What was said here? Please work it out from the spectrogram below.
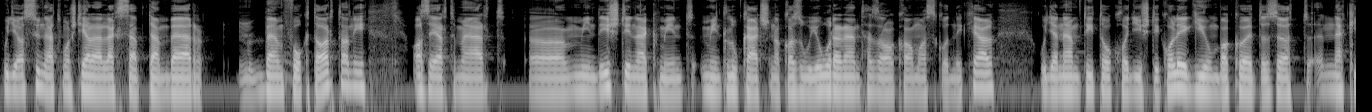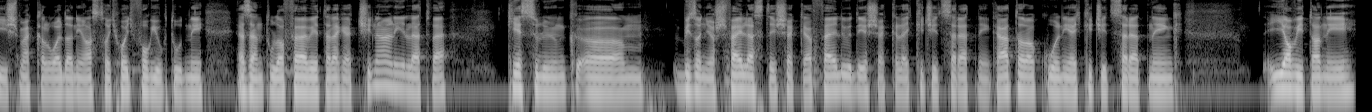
Ugye a szünet most jelenleg szeptemberben fog tartani, azért mert mind Istinek, mint, mint Lukácsnak az új órarendhez alkalmazkodni kell, ugye nem titok, hogy Isti kollégiumba költözött, neki is meg kell oldani azt, hogy hogy fogjuk tudni ezentúl a felvételeket csinálni, illetve készülünk um, bizonyos fejlesztésekkel, fejlődésekkel, egy kicsit szeretnénk átalakulni, egy kicsit szeretnénk javítani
